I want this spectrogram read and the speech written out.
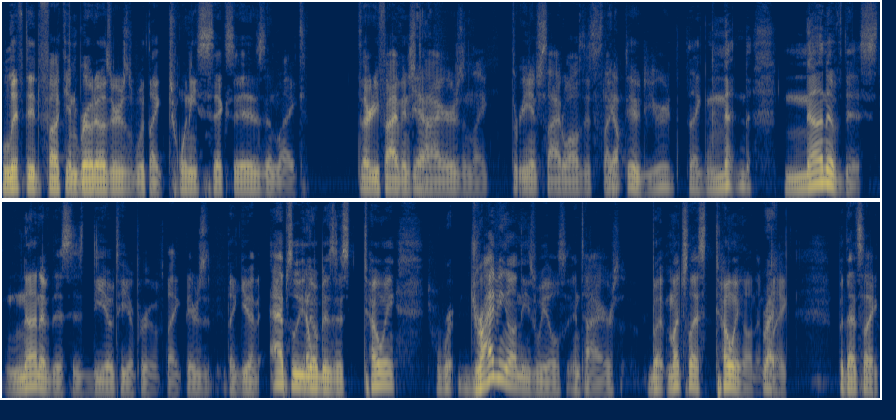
lifted fucking brodozers with like 26s and like 35 inch Yeah. tires and like three inch sidewalls. It's like, Yep. dude, you're like, none, none of this, none of this is DOT approved. Like, there's like, you have absolutely no business towing, r- driving on these wheels and tires, but much less towing on them. Right. Like, but that's like,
